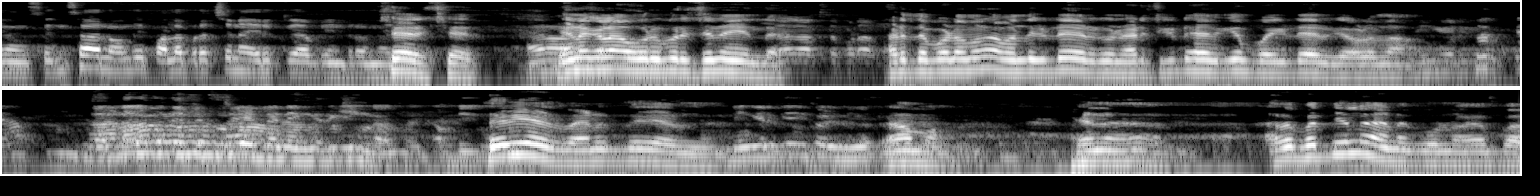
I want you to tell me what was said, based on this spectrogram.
எனக்கு சென்சார்ல வந்து பல பிரச்சனை இருக்கு அப்படின்ற சரி சரி. எனக்கெல்லாம் ஒரு பிரச்சனையும் இல்லை. அடுத்த படமெல்லாம் வந்துக்கிட்டே இருக்கும். நடிச்சுக்கிட்டே இருக்கேன் போய்கிட்டே இருக்கு அவ்வளோதான் இந்த தளபதி 58 ல நீங்க இருக்கீங்களா சார் அப்படி தெரியாதுப்பா எனக்கு நியூஸ் ஆமாம் ஏன்னா அதை பற்றியெல்லாம் எனக்கு ஒன்றும் இப்போ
